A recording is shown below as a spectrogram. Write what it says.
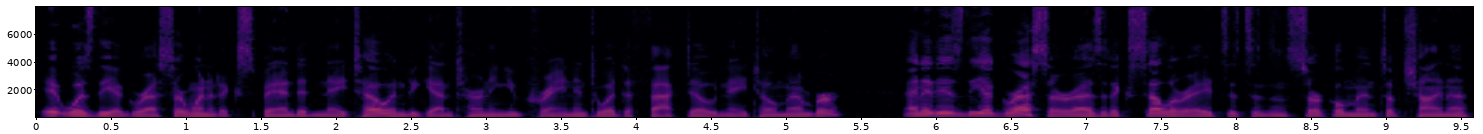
It was the aggressor when it expanded NATO and began turning Ukraine into a de facto NATO member, and it is the aggressor as it accelerates its encirclement of China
